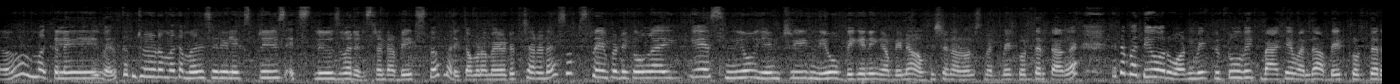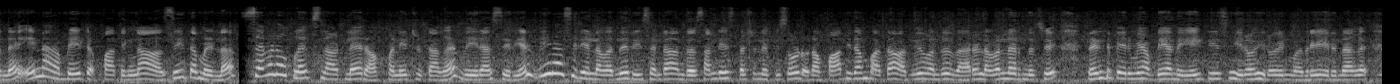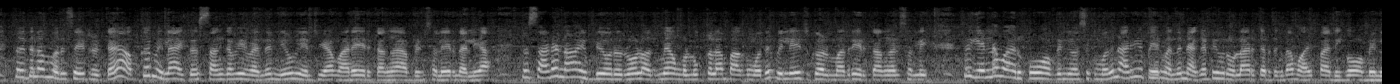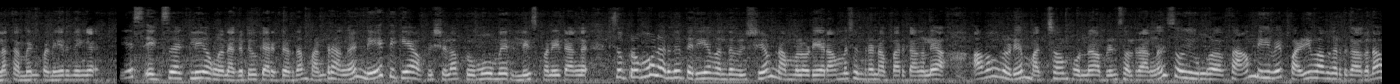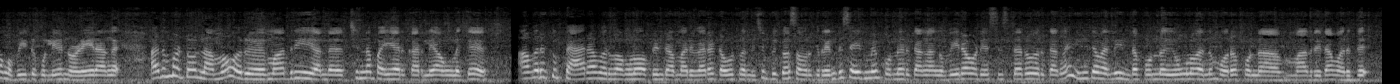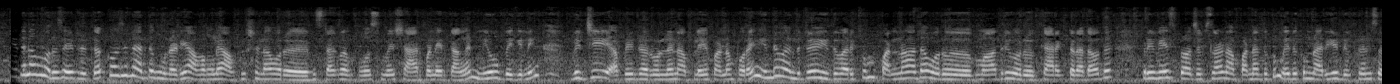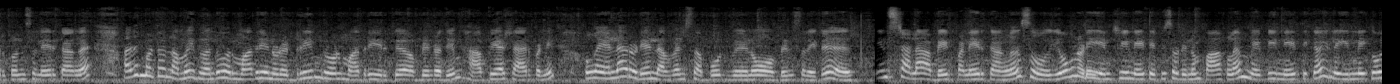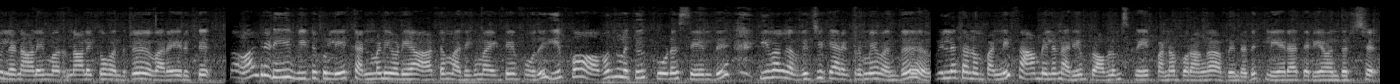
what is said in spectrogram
Hello மக்களே welcome to நம்ம Tamil serial express exclusive instant அப்டேட்ஸ்க்கு மறக்காம நம்ம யூடியூப் சேனலை சப்ஸ்கிரைப் பண்ணிக்கோங்க. Yes new entry new beginning அப்படின்னு அஃபிஷியல் அனௌன்ஸ்மெண்ட்மே கொடுத்துருக்காங்க. இதை பற்றி ஒரு ஒன் வீக் டூ வீக் பேக்கே வந்து அப்டேட் கொடுத்துருந்தேன். என்ன அப்டேட் பார்த்தீங்கன்னா ஜி தமிழில் செவன் ஓ கிளாக் ஸ்லாட்டில் ராக் பண்ணிட்டு இருக்காங்க வீரா சீரியல் வீரா சீரியலில் வந்து ரீசெண்டாக அந்த சண்டே ஸ்பெஷல் எபிசோட் நான் பாதி தான் பார்த்தா அதுவே வந்து வேற லெவலில் இருந்துச்சு. ரெண்டு பேருமே அப்படியே அந்த எயிட்டிஸ் ஹீரோ ஹீரோயின் மாதிரியே இருந்தாங்க. ஸோ இதெல்லாம் ஒரு சைடு இருக்கு. அப்கமிங்ல ஆக்ட்ரஸ் சங்கவி வந்து நியூ என்ட்ரியாக வர இருக்காங்க அப்படின்னு சொல்லியிருந்தேன் இல்லையா? ஸோ சடனாக இப்படி ஒரு ரோல் அதுவுமே அவங்க லுக்கெல்லாம் பார்க்கும்போது வில்லேஜ் கேர்ள் மாதிரி இருக்காங்கன்னு சொல்லி. ஸோ என்னவா இருக்கும் அப்படின்னு யோசிக்கும் போது நிறைய பேர் வந்து நெகட்டிவ் ரோலாக இருக்கிறதுக்கு தான் வாய்ப்பு அதிகம் அப்படின்லாம் கமெண்ட் பண்ணியிருந்தீங்க. எஸ் எக்ஸாக்ட்லி அவங்க நெகட்டிவ் கேரக்டர் தான் பண்ணுறாங்க நேற்றுக்கே அஃபிஷியலாக ப்ரொமோவுமே ரிலீஸ் பண்ணிட்டாங்க. ஸோ ப்ரொமோலேருந்து தெரிய வந்த விஷயம் நம்மளுடைய ராமச்சந்திரன் அப்பா இருக்காங்க இல்லையா? அவங்களுடைய மச்சான் பொண்ணு அப்படின்னு சொல்கிறாங்க ஸோ இவங்க ஃபேமிலியவே பழி வாங்குறதுக்காக தான் அவங்க வீட்டுக்குள்ளேயே நுழையிறாங்க. அது மட்டும் இல்லாமல் ஒரு மாதிரி அந்த சின்ன பையன் இருக்கார் இல்லையா அவங்களுக்கு? அவருக்கு பேரா வருவாங்களோ அப்படின்ற மாதிரி வேற டவுட் வந்துச்சு. பிகாஸ் அவருக்கு ரெண்டு சைடுமே பொண்ணு இருக்காங்க. அங்கே வீராவுடைய சிஸ்டரும் இருக்காங்க. இங்கே வந்து இந்த பொண்ணு இவங்களும் வந்து முறை பொண்ணு மாதிரி தான் வருது. இதெல்லாம் ஒரு சைடு இருக்க. கொஞ்ச நேரத்துக்கு முன்னாடி அவங்களே அஃபிஷியலாக ஒரு இன்ஸ்டாகிராம் போஸ்ட்மே ஷேர் பண்ணியிருக்காங்க. நியூ பிகினிங் விஜய் அப்படின்ற ரோலில் நான் ப்ளே பண்ண போகிறேன் இது வந்துட்டு இது வரைக்கும் பண்ணாத ஒரு மாதிரி ஒரு கேரக்டர் அதாவது ப்ரீவியஸ் ப்ராஜெக்ட்ஸ்லாம் நான் பண்ணதுக்கும் இதுக்கும் நிறைய டிஃப்ரென்ஸ் இருக்குன்னு சொல்லியிருக்காங்க. அது மட்டும் இல்லாமல் இது வந்து ஒரு மாதிரி என்னோட ட்ரீம் ரோல் மாதிரி இருக்குது அப்படின்றதையும் ஹாப்பியாக ஷேர் பண்ணி உங்கள் எல்லாருடைய லெவல் சப்போர்ட் வேணும் அப்படின்னு சொல்லிட்டு இன்ஸ்டாவில் அப்டேட் பண்ணியிருக்காங்க ஸோ இவங்களுடைய என்ட்ரி நேற்று எபிசோட் இன்னும் பார்க்கல. மேபி நேத்திக்கா இல்லை இன்னைக்கோ இல்லை நாளை மறு நாளைக்கோ வந்துட்டு வர இருக்கு. ஆல்ரெடி வீட்டுக்குள்ளேயே கண்மணியோடைய ஆட்டம் அதிகமாயிட்டே போகுது. இப்போ அவங்களுக்கு கூட சேர்ந்து இவங்க விஜய் கேரக்டருமே வந்து வில்லத்தனம் பண்ணி ஃபேமிலியில் நிறைய ப்ராப்ளம்ஸ் கிரியேட் பண்ண போகிறாங்க அப்படின்றது கிளியராக தெரிய வந்துருச்சு.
